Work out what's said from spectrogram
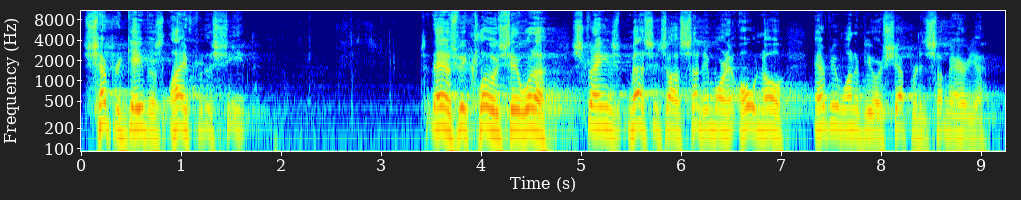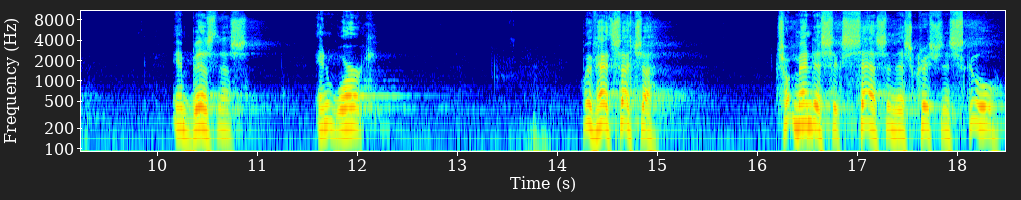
Shepherd gave his life for the sheep. Today, as we close, say, what a strange message on Sunday morning. Oh, no, every one of you are shepherd in some area, in business, in work. We've had such a tremendous success in this Christian school.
